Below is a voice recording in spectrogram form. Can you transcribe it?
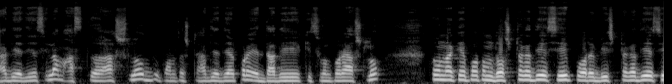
হাদিয়া দিয়েছিলাম। আজকে আসলো, পঞ্চাশটা হাদিয়া দেওয়ার পরে দাদি কিছুক্ষণ পরে আসলো। তো ওনাকে প্রথম দশ টাকা দিয়েছি, পরে বিশ টাকা দিয়েছি,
